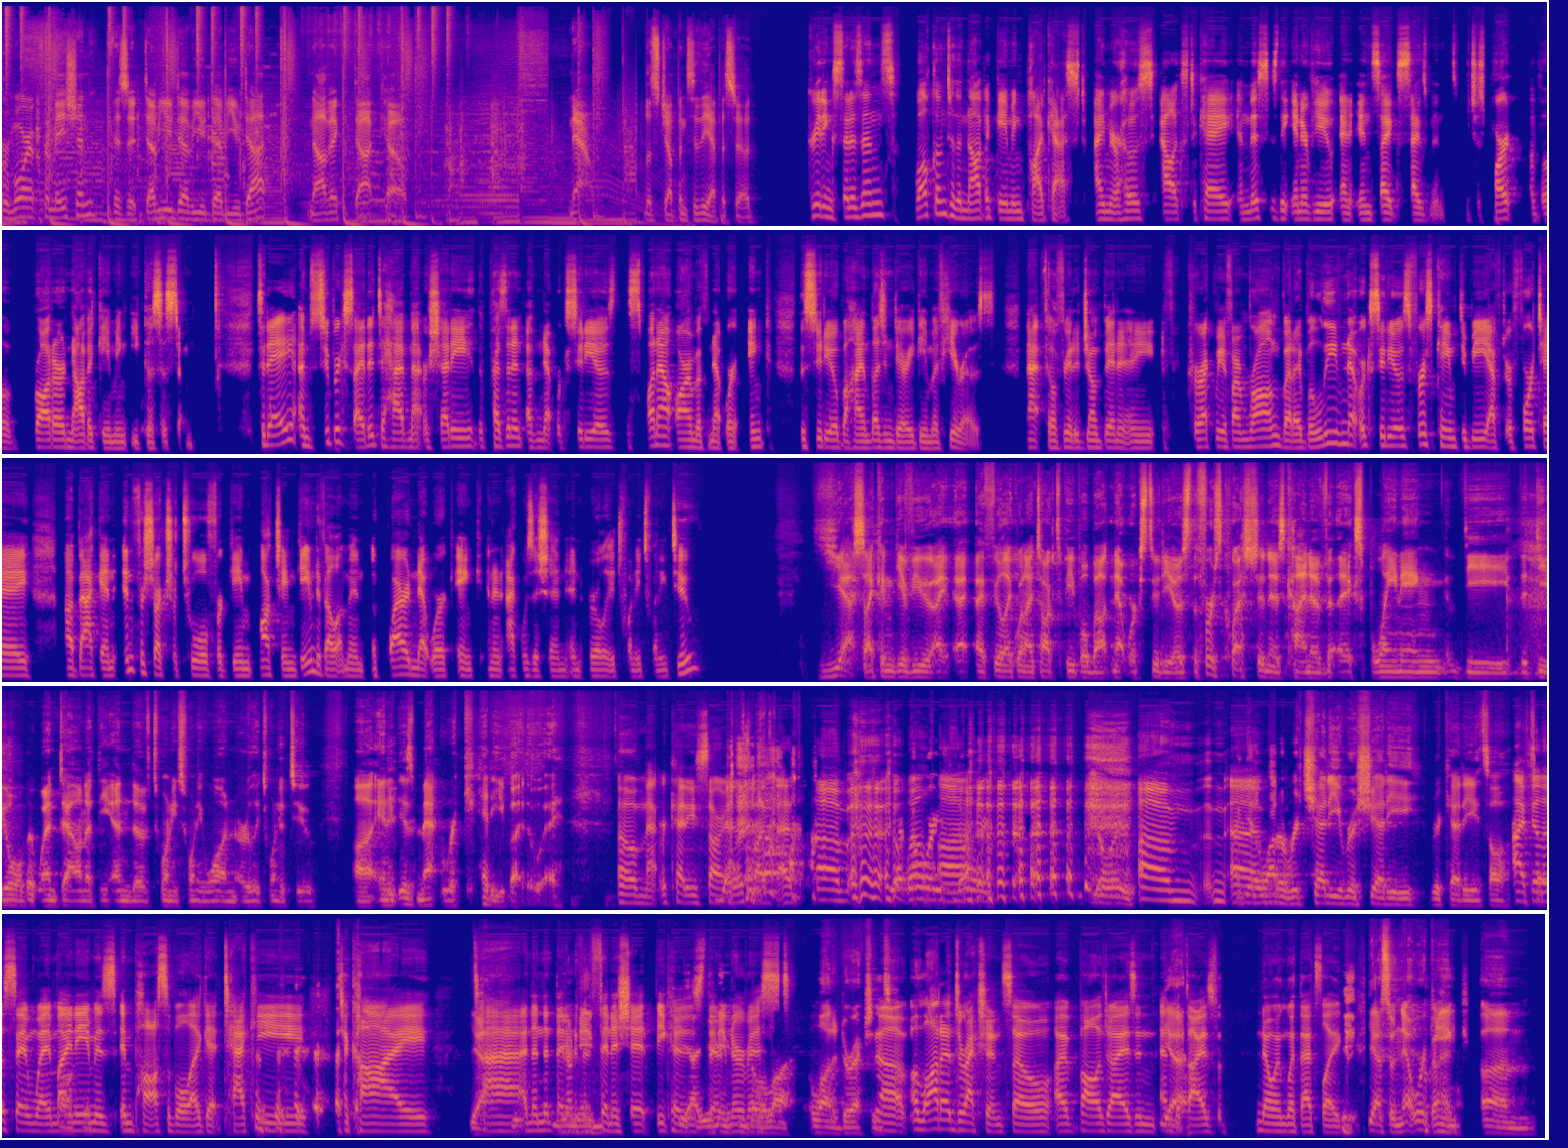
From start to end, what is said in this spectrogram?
For more information, visit www.naavik.co. Now, let's jump into the episode. Greetings, citizens. Welcome to the Naavik Gaming Podcast. I'm your host, Alex Takei, and this is the interview and insight segment, which is part of the broader Naavik Gaming ecosystem. Today, I'm super excited to have Matt Ricchetti, the president of N3TWORK Studios, the spun out arm of N3TWORK Inc., the studio behind legendary Game of Heroes. Matt, feel free to jump in and any, correct me if I'm wrong, but I believe N3TWORK Studios first came to be after Forte, a backend infrastructure tool for game blockchain game development, acquired N3TWORK Inc. in an acquisition in early 2022. Yes, I can give you. I, I feel like when I talk to people about N3TWORK studios, the first question is kind of explaining the the deal that went down at the end of 2021, early 22, uh, and it is Matt Ricchetti, by the way. Oh, Matt Ricchetti. Sorry, that's my bad. Um, no, well, worries, uh, no worries. Um, I get a lot of um, Ricchetti, Ricchetti, Ricchetti. It's all. I feel the same way. My name is impossible. I get Taki, Takai yeah. and then they don't name, even finish it because yeah, they're nervous. A lot, a lot, of directions. Uh, a lot of directions. So I apologize and empathize with knowing what that's like. yeah. So N3TWORK Inc. Um,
